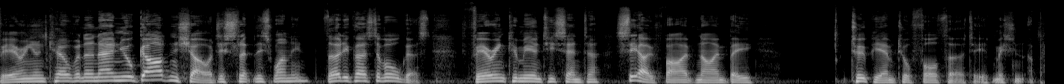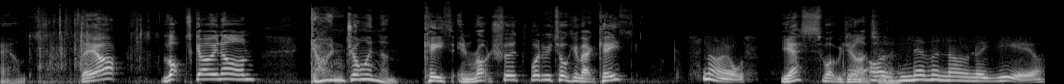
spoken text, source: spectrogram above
Feering and Kelvedon, an annual garden show. I just slipped this one in. 31st of August, Feering Community Centre, CO59B, 2 pm till 4.30. Admission a pound. They are. Lots going on. Go and join them. Keith in Rochford. What are we talking about, Keith? Snails. Yes, what would you like to I've never known a year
